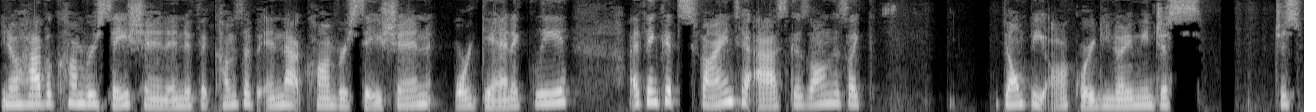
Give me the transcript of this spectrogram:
you know have a conversation, and if it comes up in that conversation organically, I think it's fine to ask as long as like don't be awkward. You know what I mean? Just, just,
